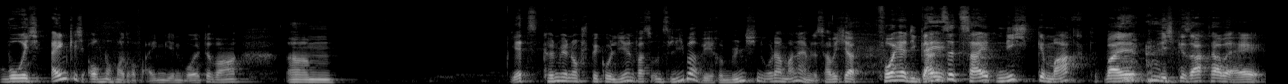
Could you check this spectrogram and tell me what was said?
Wo ich eigentlich auch nochmal drauf eingehen wollte, war, ähm, jetzt können wir noch spekulieren, was uns lieber wäre, München oder Mannheim. Das habe ich ja vorher die ganze Ey. Zeit nicht gemacht, weil ich gesagt habe, hey,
